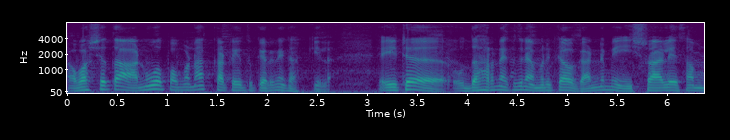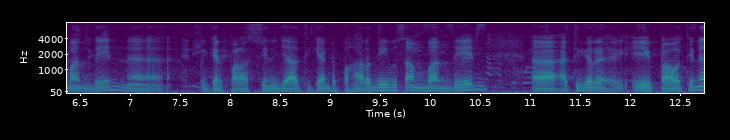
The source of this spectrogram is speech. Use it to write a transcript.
අවශ්‍යතා අනුව පමණක් කටයුතු කරන එකක් කියලා. ඊට උදාහරණයක් විදිහට ඇමරිකාව ගන්න මේ ඊශ්‍රායලය සම්බන්ධයෙන් ඒ කියන්නේ පලස්තීන ජාතිකයන්ට පහර දීම සම්බන්ධයෙන් ඇතිකර ඒ පවතින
